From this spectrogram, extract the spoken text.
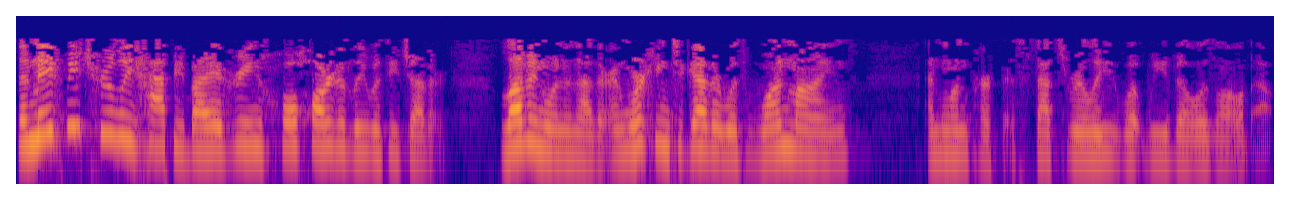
Then make me truly happy by agreeing wholeheartedly with each other, loving one another, and working together with one mind and one purpose. That's really what Weeville is all about.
